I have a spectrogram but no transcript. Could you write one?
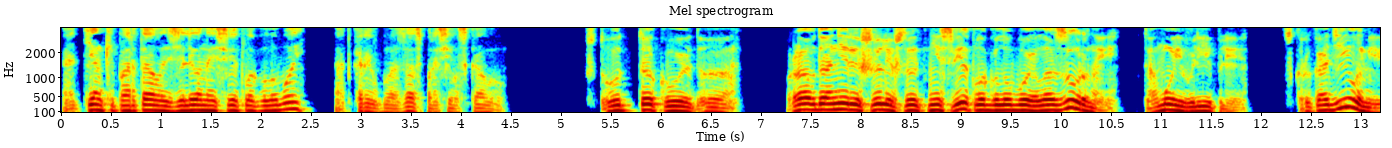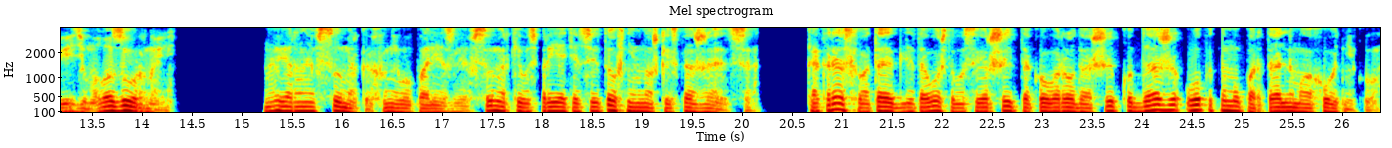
Оттенки портала зеленый и светло-голубой? Открыв глаза, спросил скалу. Что-то такое, да. Правда, они решили, что это не светло-голубой, а лазурный, тому и влипли. С крокодилами, видимо, лазурный. Наверное, в сумерках в него полезли. В сумерке восприятие цветов немножко искажается. Как раз хватает для того, чтобы совершить такого рода ошибку даже опытному портальному охотнику.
